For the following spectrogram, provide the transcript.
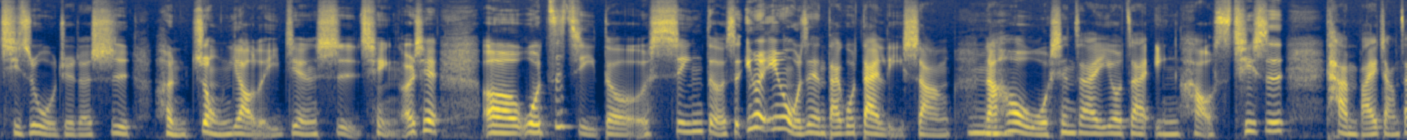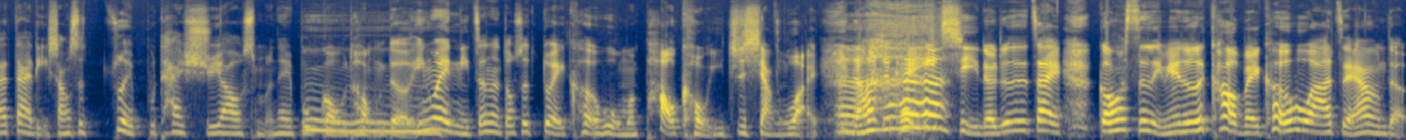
其实我觉得是很重要的一件事情。而且呃，我自己的心得是因为因为我之前待过代理商，然后我现在又在 in house，其实坦白讲，在代理商是最不太需要。要什么内部沟通的，嗯因为你真的都是对客户，我们炮口一致向外，然后就可以一起的，就是在公司里面就是靠北客户啊怎样的。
